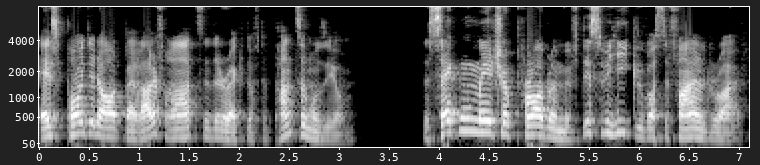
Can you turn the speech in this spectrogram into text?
as pointed out by Ralf Raths, the director of the Panzermuseum. The second major problem with this vehicle was the final drive.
